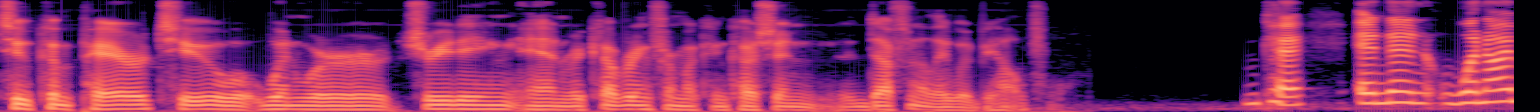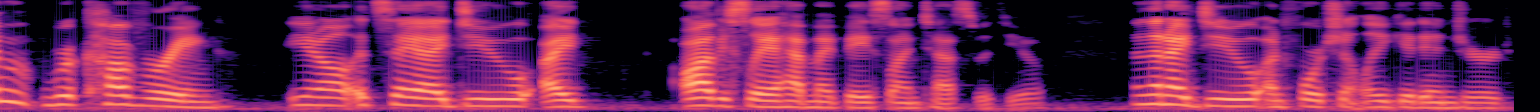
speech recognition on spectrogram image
to compare to when we're treating and recovering from a concussion definitely would be helpful. Okay. And then when I'm recovering, you know, let's say I do, I obviously I have my baseline test with you, and then I do unfortunately get injured.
